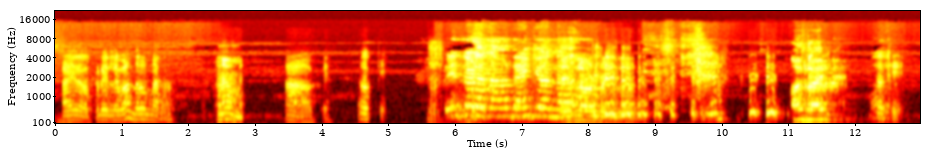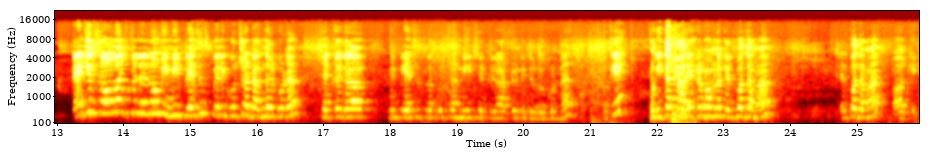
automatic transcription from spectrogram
అయ్యో అక్కడ వెళ్ళావా? అందరూ ఉన్నారా? ఆ, ఓకే. ఓకే. ప్రైజ్ లార్డ్ అన్న థ్యాంక్ యూ అన్న. All right. Okay. Thank you so much పిల్లలు. మీ మీ ప్లేసెస్ వెళ్ళి కూర్చోండి అందరు కూడా. చక్కగా మీ ప్లేసెస్లో కూర్చోండి చక్కగా అటు ఇటు తిరగకుండా. ఓకే మిగతా. కార్యక్రమంలోకి వెళ్ళిపోదామా? వెళ్ళిపోదామా? ఓకే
